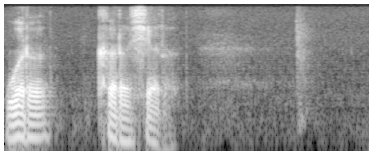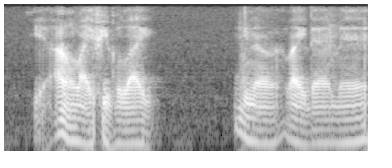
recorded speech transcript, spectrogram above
woulda, coulda, shoulda. Yeah, I don't like people like, you know, like that, man.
